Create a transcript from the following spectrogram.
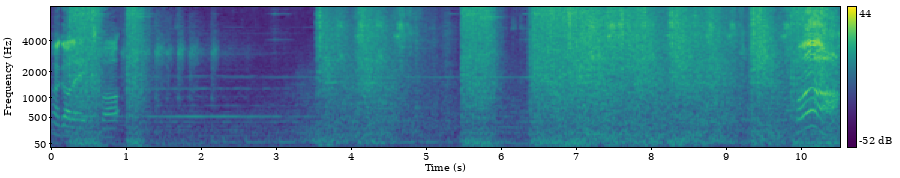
I hate this part. Fuck!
